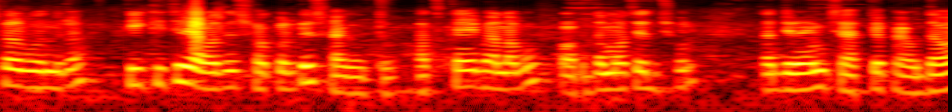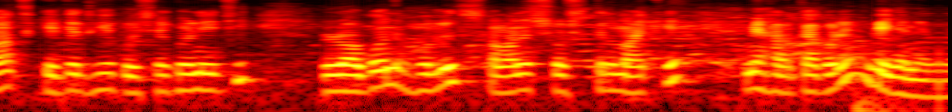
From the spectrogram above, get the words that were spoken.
নমস্কার বন্ধুরা টি কিচেনে আমাদের সকলকে স্বাগত। আজকে আমি বানাবো পাবদা মাছের ঝোল। তার জন্য আমি চারটে পাবদা মাছ কেটে ধুয়ে পরিষ্কার করে নিয়েছি। লবণ, হলুদ, সামান্য সরষের তেল মাখিয়ে আমি হালকা করে ভেজে নেব।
